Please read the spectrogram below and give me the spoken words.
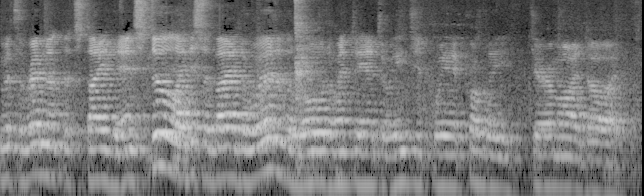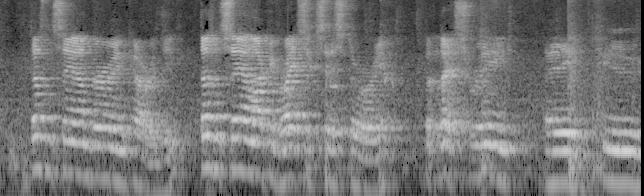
with the remnant that stayed there. And still they disobeyed the word of the Lord and went down to Egypt where probably Jeremiah died. Doesn't sound very encouraging. Doesn't sound like a great success story. But let's read a few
